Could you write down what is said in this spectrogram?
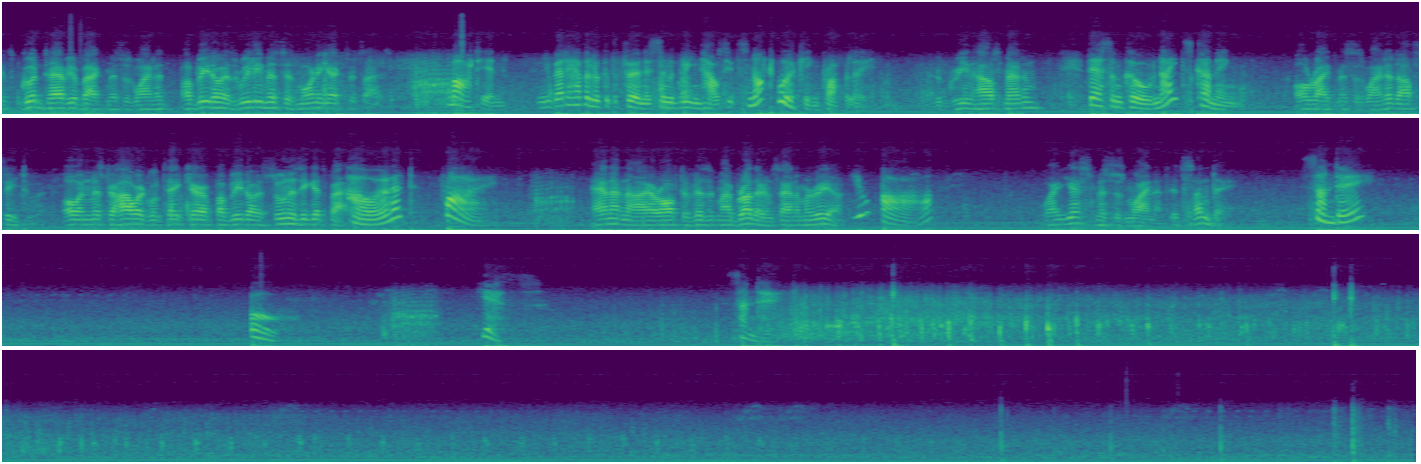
It's good to have you back, Mrs. Wynant. Pablito has really missed his morning exercise. Martin, you better have a look at the furnace in the greenhouse. It's not working properly. The greenhouse, madam? There's some cold nights coming. All right, Mrs. Wynant, I'll see to it. Oh, and Mr. Howard will take care of Pablito as soon as he gets back. Howard? Why? Anna and I are off to visit my brother in Santa Maria. You are? Why, yes, Mrs. Wynant. It's Sunday. Sunday? Oh. Yes. Sunday.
